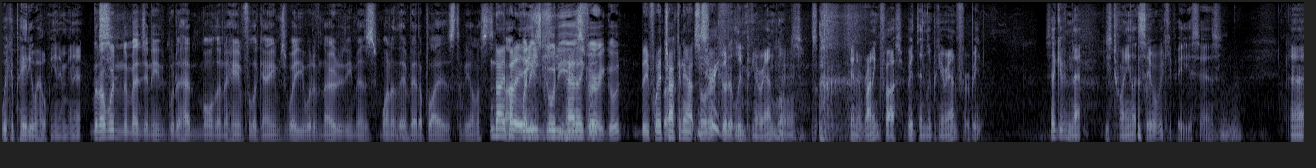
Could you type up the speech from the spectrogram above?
Wikipedia will help me in a minute. But I wouldn't imagine he would have had more than a handful of games where you would have noted him as one of their better players. To be honest, No, Um, but when he- he's good, he he, is a good- very good. If we're But chucking out He's very of, good at limping around Yeah. lots and running fast for a bit, then limping around for a bit. So give him that. He's 20. Let's see what Wikipedia says. Uh,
